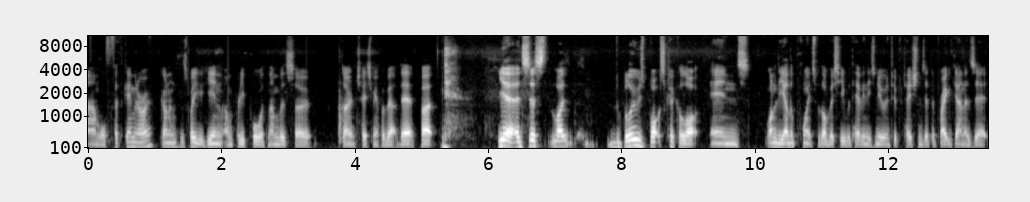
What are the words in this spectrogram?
um, or fifth game in a row going into this week. Again, I'm pretty poor with numbers, so don't chase me up about that. But yeah, it's just like the Blues box kick a lot, and one of the other points with obviously with having these new interpretations at the breakdown is that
